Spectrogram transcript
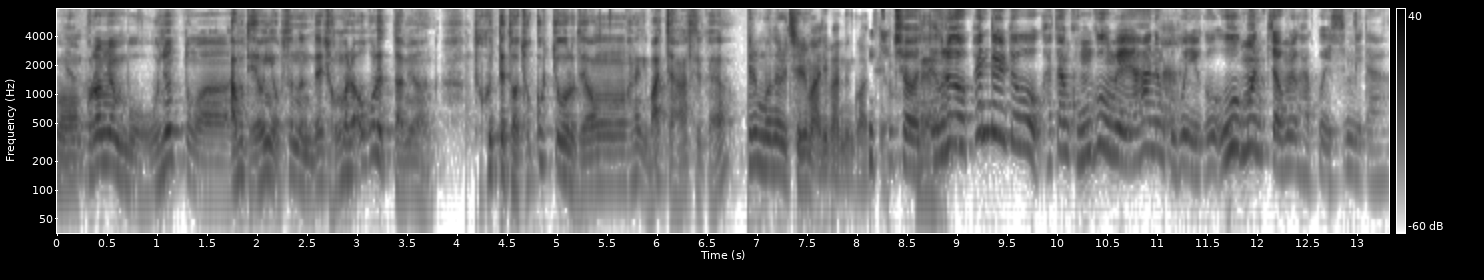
어, 그러면 뭐 5년 동안 아무 대응이 없었는데 정말 억울했다면 더 그때 더 적극적으로 대응하는 게 맞지 않았을까요? 질문을 제일 많이 받는 것 같아요. 그렇죠. 네. 그리고 팬들도 가장 궁금해하는 부분이고 의문점을 갖고 있습니다.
